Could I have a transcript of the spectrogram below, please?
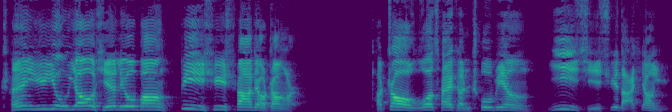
陈馀又要挟刘邦必须杀掉张耳。他赵国才肯出兵一起去打项羽。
